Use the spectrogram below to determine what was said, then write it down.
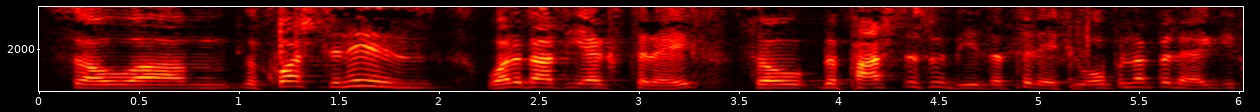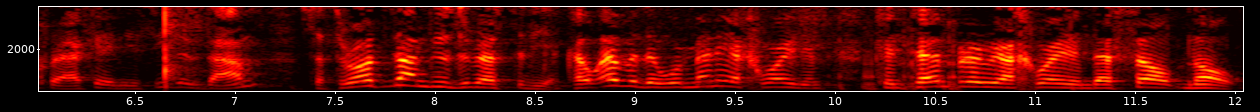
So um, the question is, what about the eggs today? So the pashtus would be that today, if you open up an egg, you crack it, and you see there's dam, so throw out the dam, use the rest of the egg. However, there were many achronim, contemporary achronim, that felt no.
